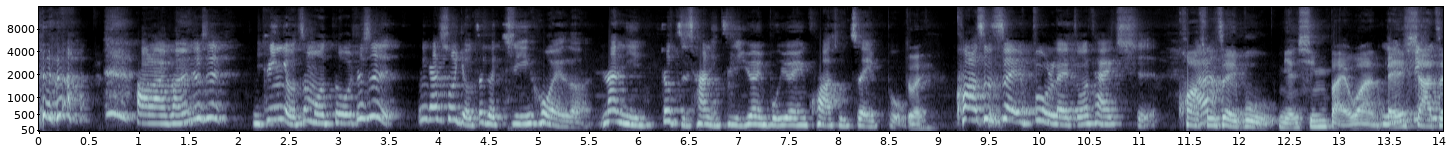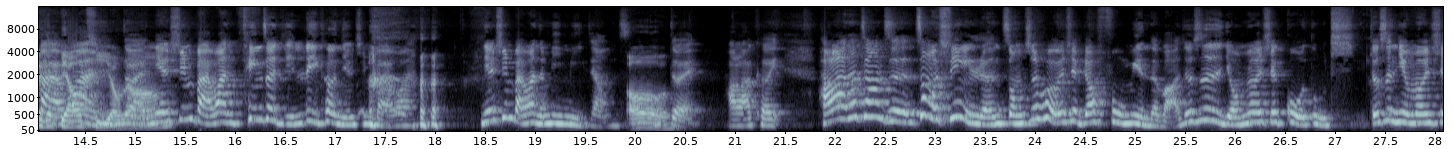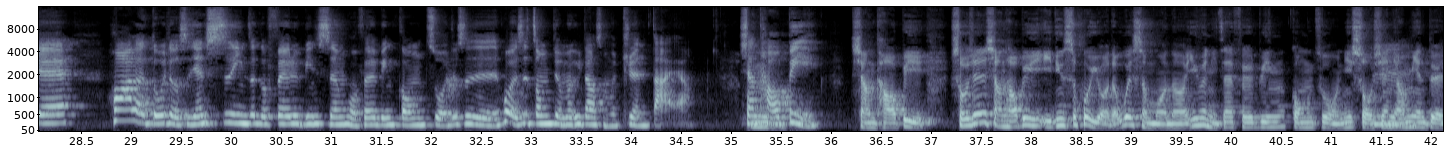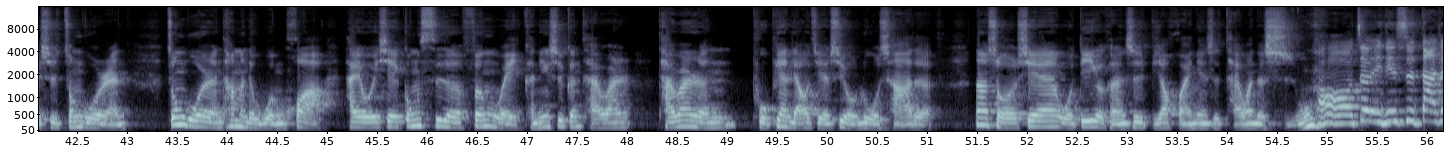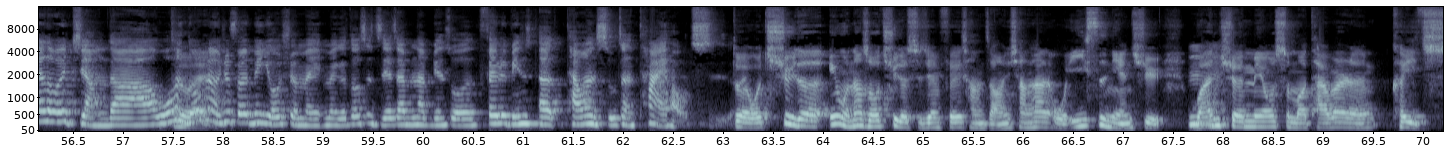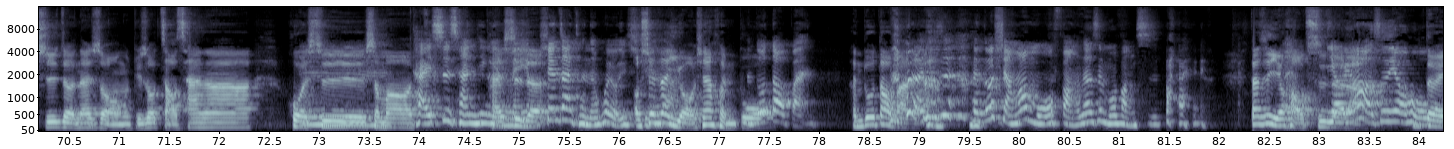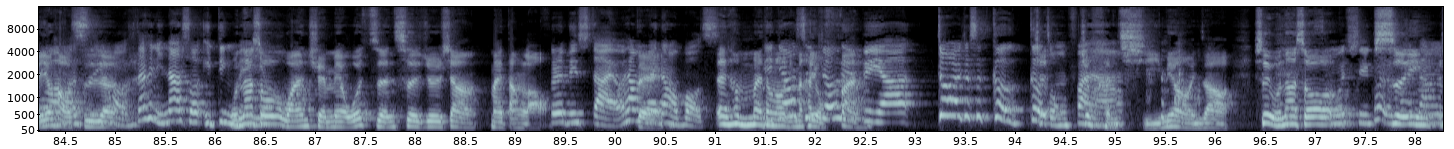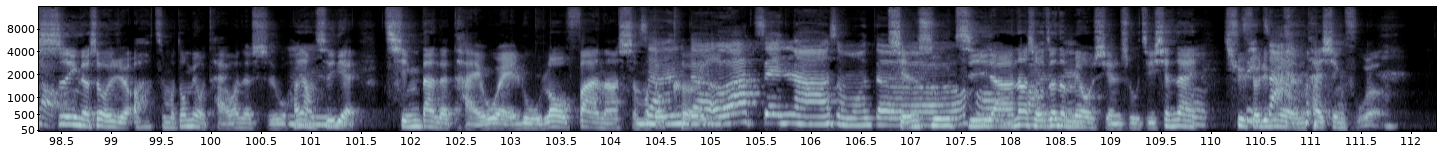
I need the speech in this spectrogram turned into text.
好啦，反正就是已经有这么多，就是。应该说有这个机会了，那你就只差你自己愿意不愿意跨出这一步。对，跨出这一步嘞，多台词。跨出这一步，年薪百万。哎，下这个标题有没有？对，年薪百万，听这集立刻年薪百万，年薪百万的秘密这样子。哦，对，好啦，可以，好啦，那这样子这么吸引人，总是会有一些比较负面的吧？就是有没有一些过渡期？就是你有没有一些？花了多久时间适应这个菲律宾生活、菲律宾工作？就是或者是中间有没有遇到什么倦怠啊？想逃避？嗯，想逃避。首先想逃避一定是会有的。为什么呢？因为你在菲律宾工作，你首先你要面对的是中国人，嗯、中国人他们的文化，还有一些公司的氛围，肯定是跟台湾台湾人普遍了解是有落差的。那首先，我第一个可能是比较怀念是台湾的食物哦，这一定是大家都会讲的啊。我很多朋友去菲律宾游学，每每个都是直接在那边说菲律宾呃台湾的食物真的太好吃了。对，我去的，因为我那时候去的时间非常早，你想看我一四年去，完全没有什么台湾人可以吃的那种，比如说早餐啊，或者是什么、嗯、台式餐厅台式的，现在可能会有一些、啊、哦，现在有，现在很多很多盗版。很多盗版，就是很多想要模仿，但是模仿失败。但是有好吃的，有有好吃又火，对，有好吃的。但是你那时候一定，我那时候完全没有，我只能吃的就是像麦当劳，菲律宾 style，像麦当劳不好吃。哎，他们麦当劳里面还有饭。对啊，就是各各种饭啊，就很奇妙，你知道？所以我那时候 适应适应的时候，我就觉得啊，怎么都没有台湾的食物，好想吃一点清淡的台味，卤肉饭啊，什么都可以，蚵仔煎啊什么的，咸酥鸡啊，那时候真的没有咸酥鸡，现在去菲律宾人太幸福了。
